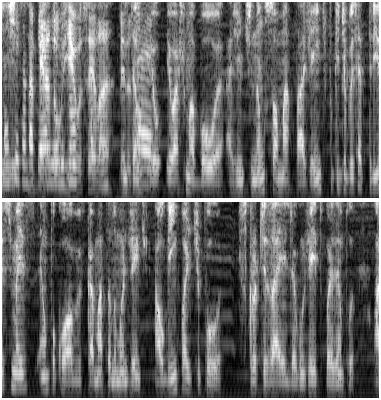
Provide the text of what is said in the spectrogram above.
tá Isso. chegando Na a guerra beira do e rio, sei sabem. lá. Então. É. eu, eu acho uma boa a gente não só matar a gente, porque, tipo, isso é triste, mas é um pouco óbvio ficar matando um monte de gente. Alguém pode, tipo, escrotizar ele de algum jeito, por exemplo, a-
